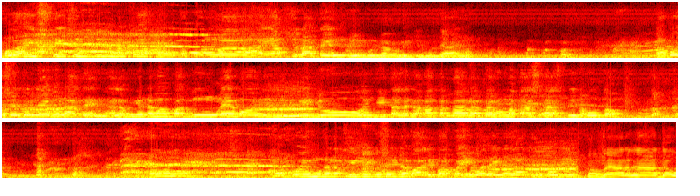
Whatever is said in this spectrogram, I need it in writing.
Mga high station din naman to, ito pong ah, high action natin. Hindi mo lang medyo mo Yan. Tapos itong lemon natin, alam niyo naman pag lemon, medyo hindi talaga katangkara, pero mataas-taas din po ito. Oh, ayan. Yan po yung mga napili ko sa inyo, bali papahiwalay na natin po dito. Pabayaran na daw.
